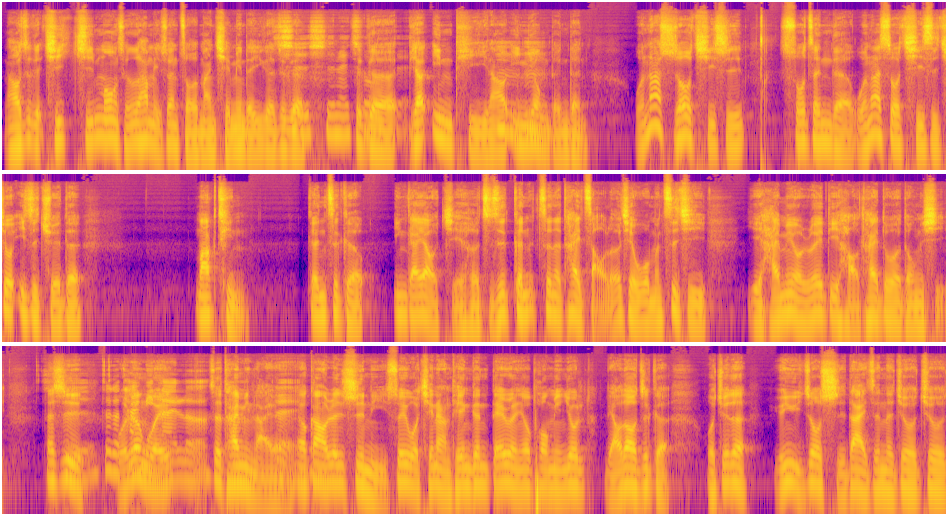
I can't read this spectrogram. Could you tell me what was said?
然后这个其其实某种程度他们也算走的蛮前面的一个这个这个比较硬体，然后应用等等。我那时候其实说真的，我那时候其实就一直觉得 marketing 跟这个应该要结合，只是跟真的太早了，而且我们自己也还没有 ready 好太多的东西。但是我认为这 timing 来了，要刚好认识你，所以我前两天跟 Darren 又碰面，又聊到这个，我觉得元宇宙时代真的就就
